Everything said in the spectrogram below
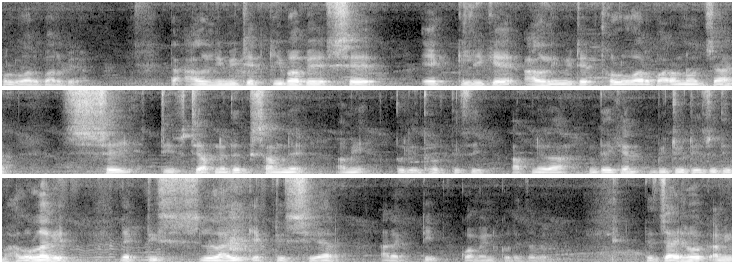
ফলোয়ার বাড়বে। তা আনলিমিটেড কীভাবে সে এক ক্লিকে আনলিমিটেড ফলোয়ার বাড়ানো যায়, সেই টিপসটি আপনাদের সামনে আমি তুলে ধরতেছি। আপনারা দেখেন ভিডিওটি যদি ভালো লাগে, একটি লাইক একটি শেয়ার আর একটি কমেন্ট করে দেবেন। তো যাই হোক, আমি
